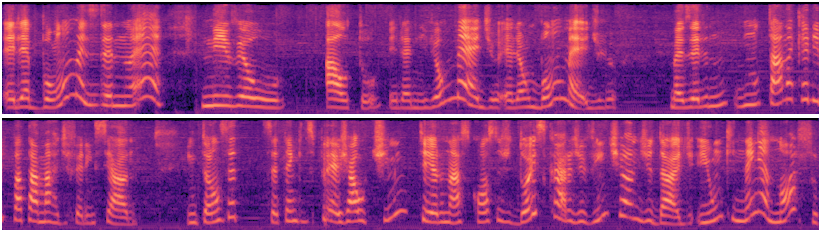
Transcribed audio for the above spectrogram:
ele é bom, mas ele não é nível alto. Ele é nível médio. Ele é um bom médio. Mas ele não, tá naquele patamar diferenciado. Então você tem que despejar o time inteiro nas costas de dois caras de 20 anos de idade e um que nem é nosso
